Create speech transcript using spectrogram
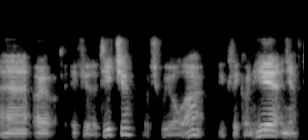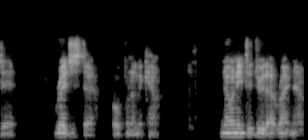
Uh, or if you're the teacher, which we all are, you click on here and you have to register, open an account. No need to do that right now.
